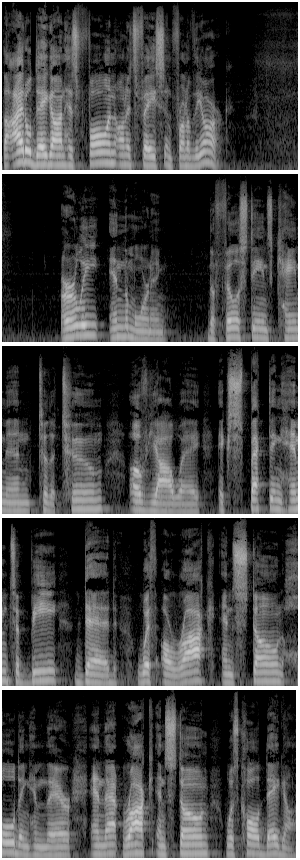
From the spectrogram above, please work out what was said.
the idol Dagon has fallen on its face in front of the ark. Early in the morning, the Philistines came in to the tomb of Yahweh, expecting him to be dead, with a rock and stone holding him there, and that rock and stone was called Dagon.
